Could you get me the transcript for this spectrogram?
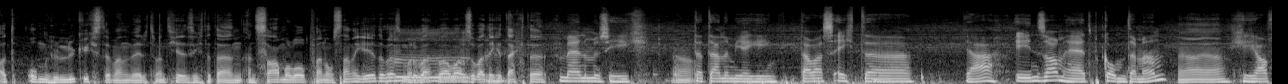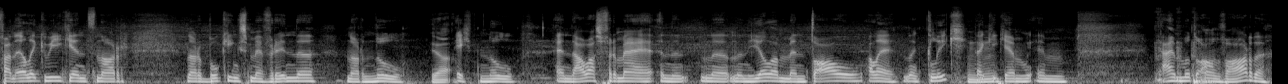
het ongelukkigste van werd? Want je zegt dat dat een, een samenloop van omstandigheden was. Maar wat, wat waren zo wat de gedachten? Mijn muziek, Ja, dat dat meer ging. Dat was echt... eh, ja, eenzaamheid komt, hè, man. ja, ja. Je gaat van elk weekend naar, naar bookings met vrienden naar nul. Ja. Echt nul. En dat was voor mij een, een, een hele mentaal... Allee, een klik Mhm. dat ik hem, hem, ja, hem moet aanvaarden.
